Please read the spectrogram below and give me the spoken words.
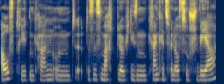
auftreten kann. Und das ist, macht, glaube ich, diesen Krankheitsverlauf so schwer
